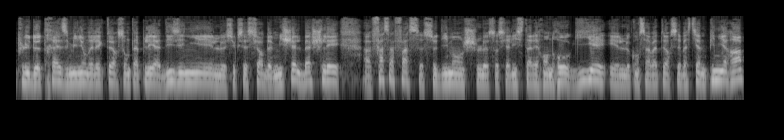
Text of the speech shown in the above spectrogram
Plus de 13 millions d'électeurs sont appelés à désigner le successeur de Michel Bachelet face à face ce dimanche. Le socialiste Alejandro Guillet et le conservateur Sébastien Piñera.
